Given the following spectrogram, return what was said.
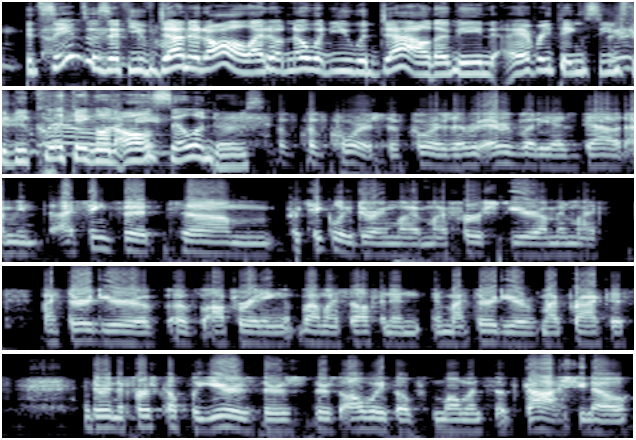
it seems as if you've done it all. I don't know what you would doubt. I mean, everything seems to be clicking well, on all mean, cylinders. Of, of, course, of course. Every, everybody has doubt. I mean, I think that um, particularly during my, my first year, I'm in my my third year of, of operating by myself and in, in my third year of my practice. And during the first couple of years, there's there's always those moments of, gosh, you know,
